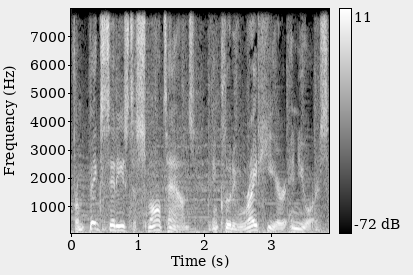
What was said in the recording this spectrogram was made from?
from big cities to small towns, including right here in yours.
